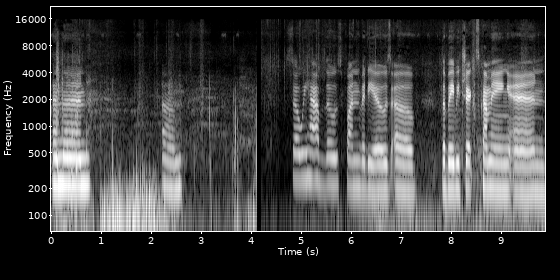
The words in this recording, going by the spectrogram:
And then, um, so we have those fun videos of the baby chicks coming and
